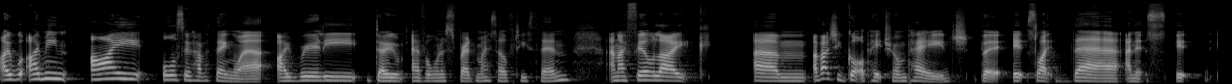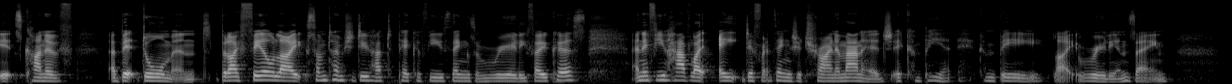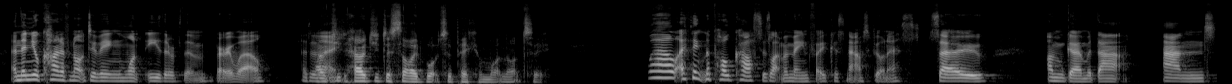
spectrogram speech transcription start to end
I, w- I mean, I also have a thing where I really don't ever want to spread myself too thin. And I feel like um, I've actually got a Patreon page, but it's like there and it's it it's kind of a bit dormant. But I feel like sometimes you do have to pick a few things and really focus. And if you have like eight different things you're trying to manage, it can be it can be like really insane. And then you're kind of not doing one either of them very well. I don't How know. do, you, how do you decide what to pick and what not to? Well, I think the podcast is like my main focus now, to be honest. So I'm going with that. And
